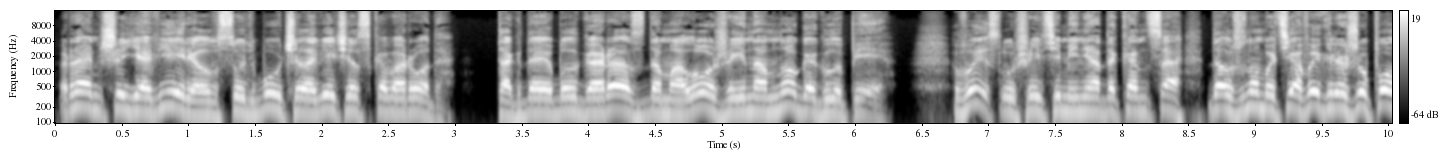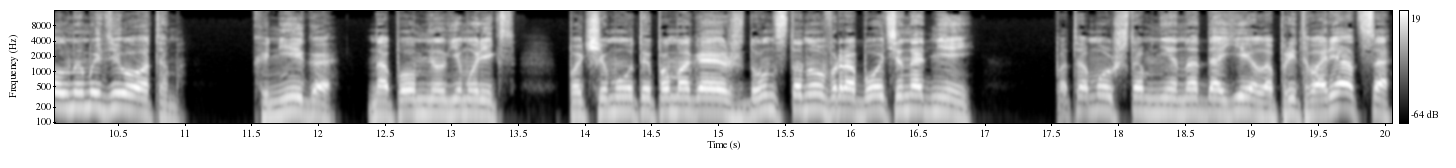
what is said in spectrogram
Раньше я верил в судьбу человеческого рода. Тогда я был гораздо моложе и намного глупее. Выслушайте меня до конца, должно быть, я выгляжу полным идиотом. Книга, напомнил ему Рикс. Почему ты помогаешь Дунстону в работе над ней? Потому что мне надоело притворяться,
